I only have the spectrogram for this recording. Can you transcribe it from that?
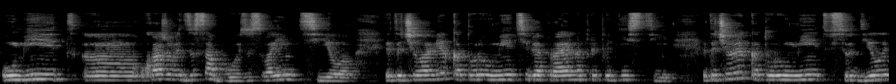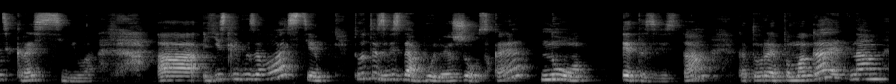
умеет э, ухаживать за собой, за своим телом. Это человек, который умеет себя правильно преподнести. Это человек, который умеет все делать красиво. А если вы за власти, то это звезда более жесткая, но это звезда, которая помогает нам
